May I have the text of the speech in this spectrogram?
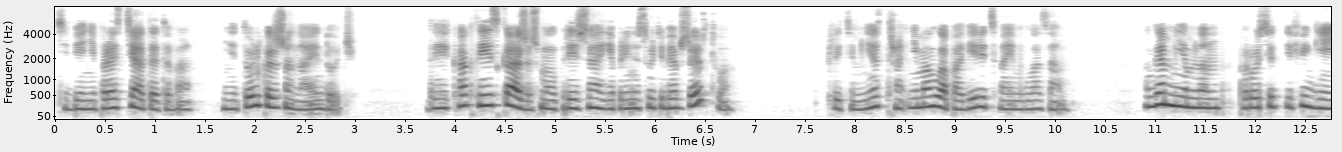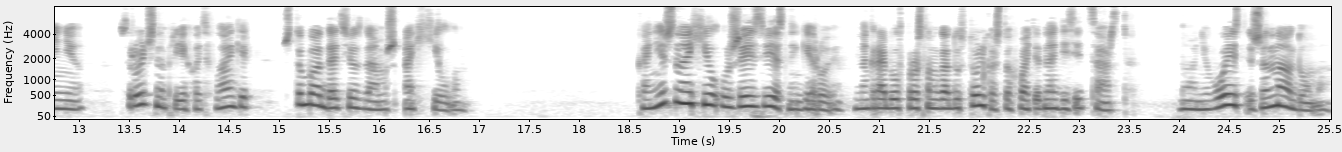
Тебе не простят этого. Не только жена и дочь. Да и как ты ей скажешь, мол, приезжай, я принесу тебя в жертву? Клетимнестра не могла поверить своим глазам. Агамемнон просит Ифигению срочно приехать в лагерь, чтобы отдать ее замуж Ахиллу. Конечно, Ахилл уже известный герой. Награбил в прошлом году столько, что хватит на 10 царств. Но у него есть жена дома.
